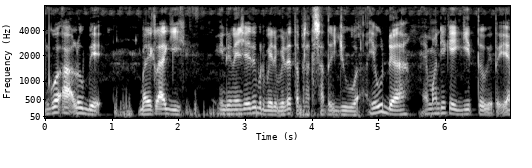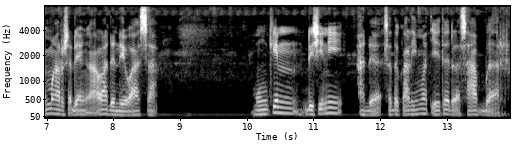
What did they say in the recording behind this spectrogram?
gue A lu B balik lagi. Indonesia itu berbeda-beda tapi satu-satu jua. Ya udah emang dia kayak gitu gitu. Ya emang harus ada yang ngalah dan dewasa. Mungkin di sini ada satu kalimat yaitu adalah sabar.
